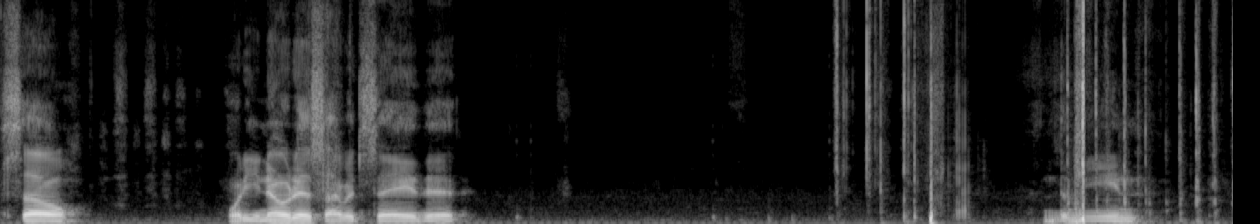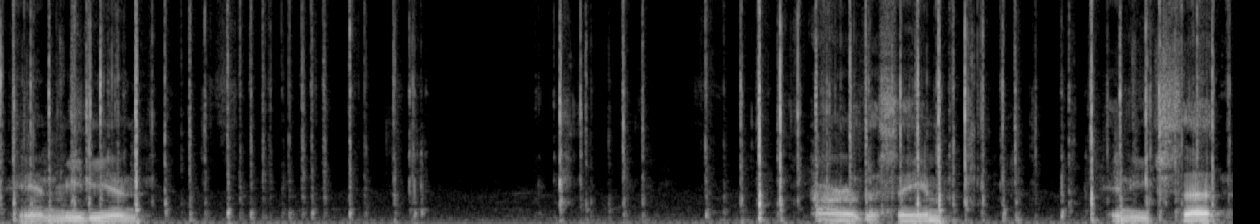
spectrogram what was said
So, what do you notice? I would say that the mean and median are the same. in each set.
